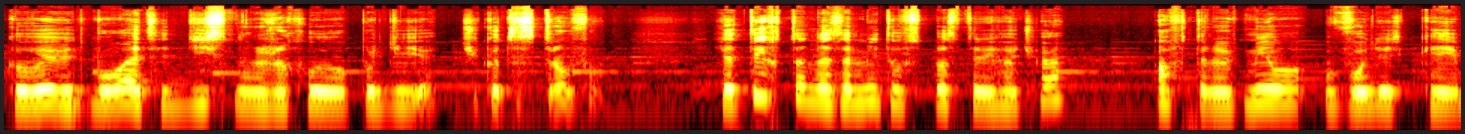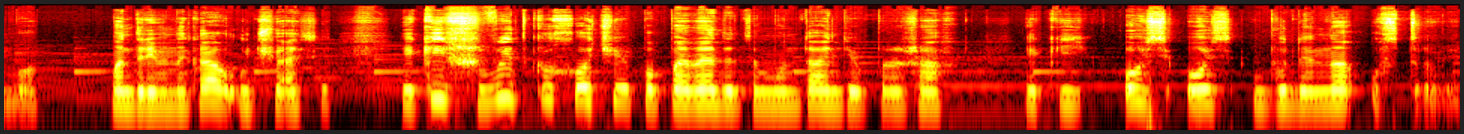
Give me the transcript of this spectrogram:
коли відбувається дійсно жахлива подія чи катастрофа. Для тих, хто не замітив спостерігача, автори вміло вводять Кейбо, мандрівника у часі, який швидко хоче попередити мутантів про жах, який ось-ось буде на острові.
